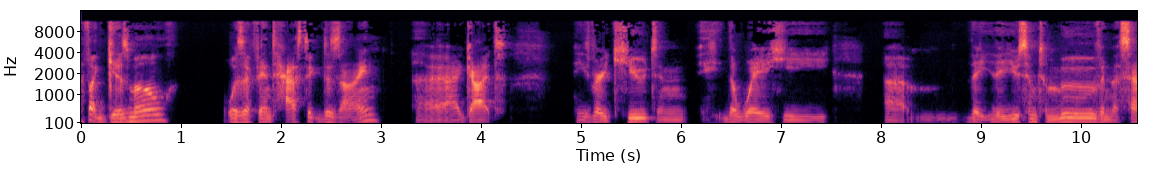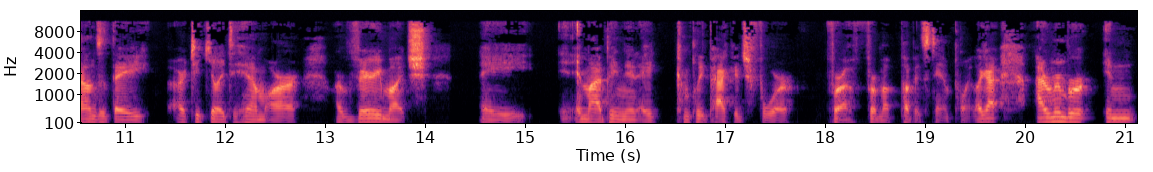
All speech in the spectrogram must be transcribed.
I thought Gizmo was a fantastic design. Uh, I got he's very cute and the way he um, they they use him to move and the sounds that they articulate to him are are very much a in my opinion a complete package for for a, from a puppet standpoint. Like i i remember in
